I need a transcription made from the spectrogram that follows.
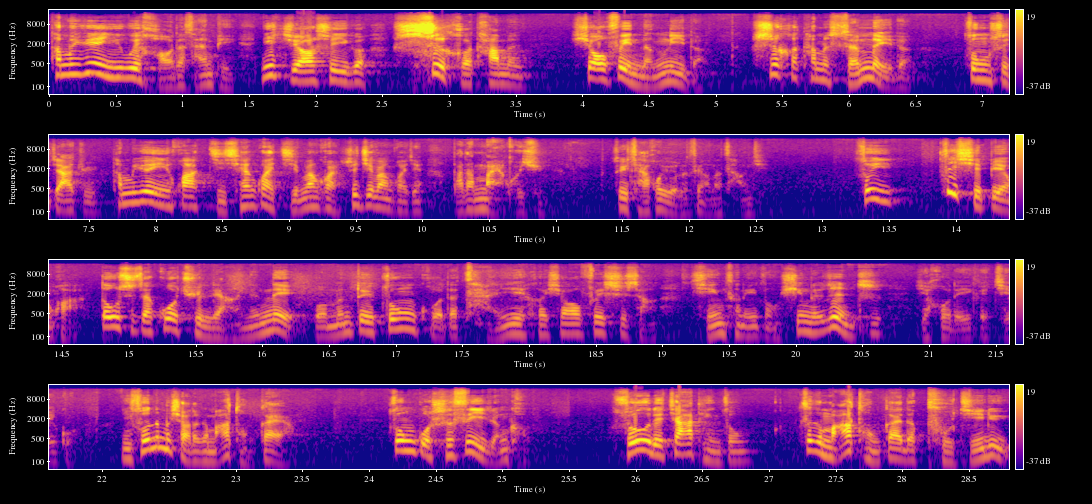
他们愿意为好的产品，你只要是一个适合他们消费能力的、适合他们审美的中式家具，他们愿意花几千块、几万块、十几万块钱把它买回去，所以才会有了这样的场景。所以。这些变化都是在过去两年内，我们对中国的产业和消费市场形成了一种新的认知以后的一个结果。你说那么小的个马桶盖啊，中国十四亿人口，所有的家庭中，这个马桶盖的普及率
